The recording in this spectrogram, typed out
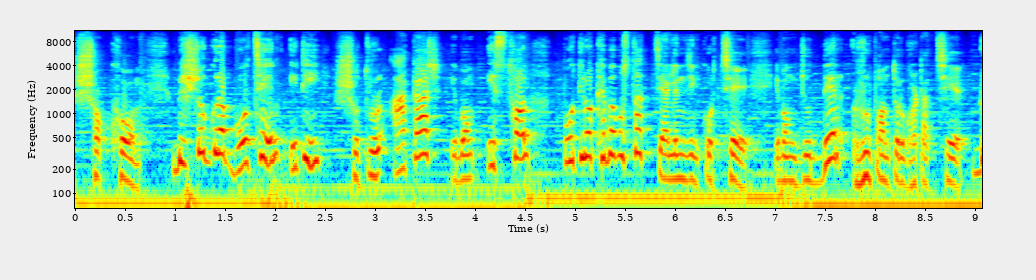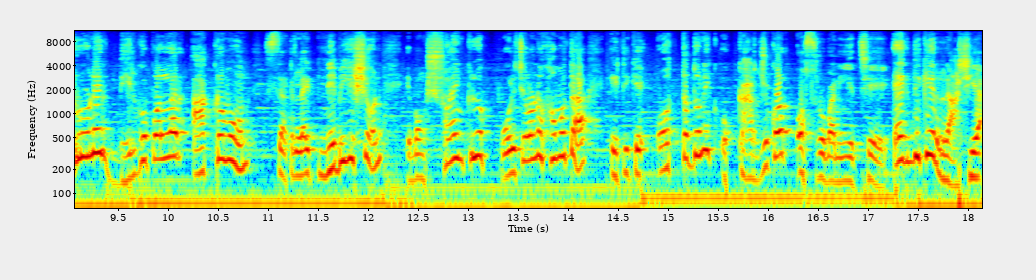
সক্ষম। বিশ্বজ্ঞরা বলছেন, এটি শত্রুর আকাশ এবং স্থল প্রতিরক্ষা ব্যবস্থা চ্যালেঞ্জিং করছে এবং যুদ্ধের রূপান্তর ঘটাচ্ছে। ড্রোনের দীর্ঘ পাল্লার আক্রমণ, স্যাটেলাইট নেভিগেশন এবং স্বয়ংক্রিয় পরিচালনা ক্ষমতা এটিকে অত্যাধুনিক ও কার্যকর অস্ত্র বানিয়েছে। একদিকে রাশিয়া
